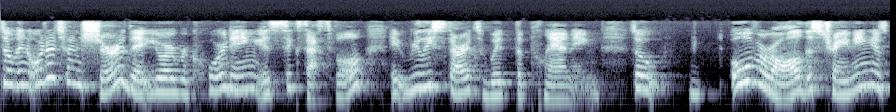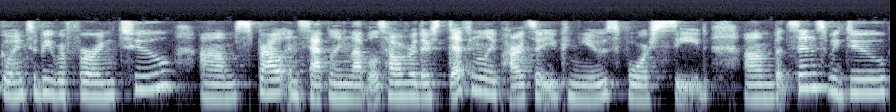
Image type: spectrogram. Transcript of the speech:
So in order to ensure that your recording is successful, it really starts with the planning. So overall, this training is going to be referring to um, sprout and sapling levels. However, there's definitely parts that you can use for seed. Um, but since we do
